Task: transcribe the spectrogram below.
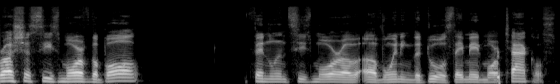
Russia sees more of the ball. Finland sees more of, of winning the duels. They made more tackles.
